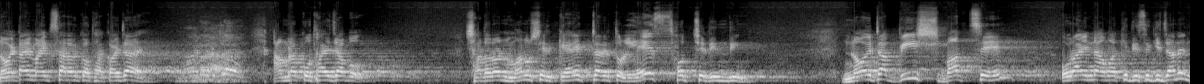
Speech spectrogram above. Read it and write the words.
নয়টায় মাইক ছাড়ার কথা, কয়টায়? আমরা কোথায় যাব? সাধারণ মানুষের ক্যারেক্টারে তো লেস হচ্ছে দিন দিন। নয়টা বিশ বাজছে, ওরাই না আমাকে দিছে কি জানেন?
